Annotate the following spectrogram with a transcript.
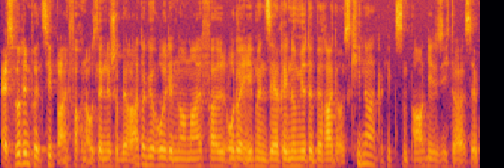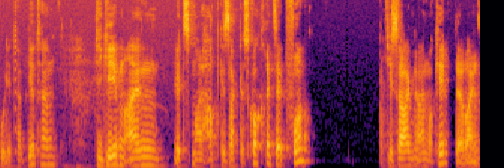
Es wird im Prinzip einfach ein ausländischer Berater geholt im Normalfall oder eben ein sehr renommierter Berater aus China. Da gibt es ein paar, die sich da sehr gut etabliert haben. Die geben einem jetzt mal hart gesagt das Kochrezept vor. Die sagen einem, okay, der Wein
